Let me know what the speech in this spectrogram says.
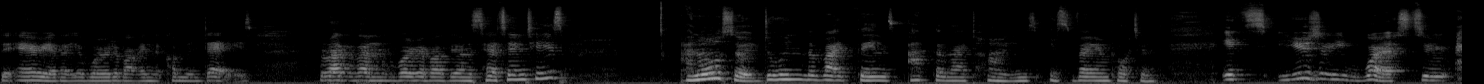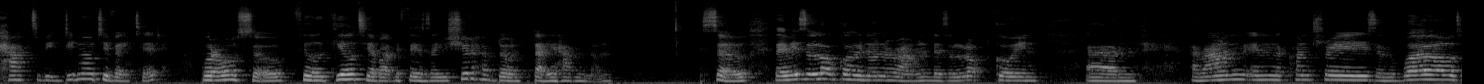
the area that you're worried about in the coming days, rather than worry about the uncertainties and also, doing the right things at the right times is very important. It's usually worse to have to be demotivated, but also feel guilty about the things that you should have done that you haven't done. So, there is a lot going on around, there's a lot going um, around in the countries, in the world,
